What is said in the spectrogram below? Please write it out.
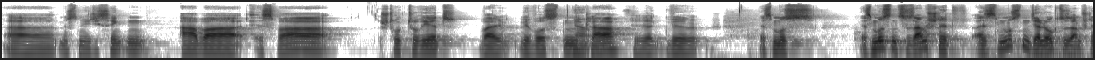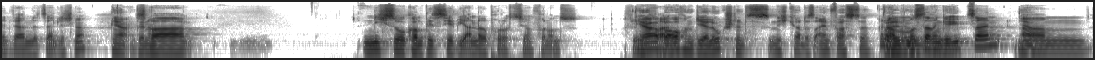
äh, mussten wir die sinken. Aber es war strukturiert, weil wir wussten, Ja. klar, wir, wir, es muss, es muss ein Zusammenschnitt, es muss ein Dialogzusammenschnitt werden letztendlich, ne? Ja, Es genau. war nicht so kompliziert wie andere Produktionen von uns. Ja, Fall. aber auch ein Dialogschnitt ist nicht gerade das Einfachste. Genau, man muss darin geübt sein. Ja. Ähm,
